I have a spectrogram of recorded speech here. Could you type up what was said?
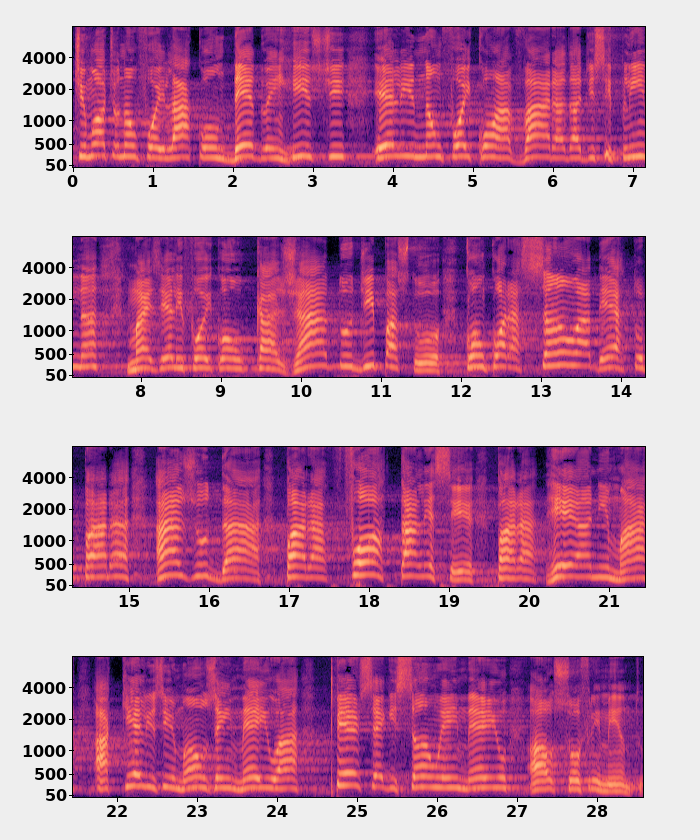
Timóteo não foi lá com o dedo em riste, ele não foi com a vara da disciplina, mas ele foi com o cajado de pastor, com o coração aberto para ajudar, para fortalecer, para reanimar aqueles irmãos em meio a perseguição em meio ao sofrimento.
